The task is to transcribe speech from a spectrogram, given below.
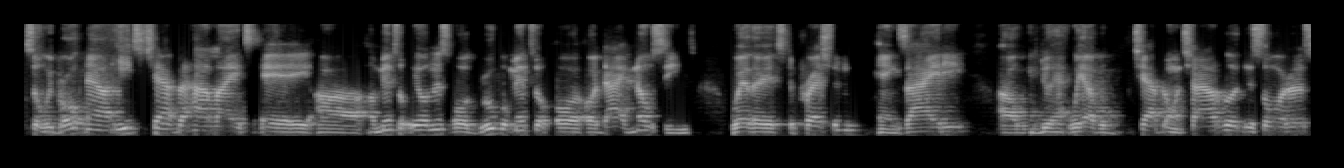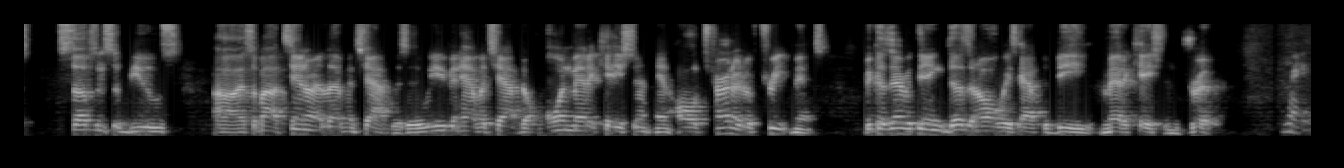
So we broke down each chapter highlights a, uh, a mental illness or a group of mental or, or diagnoses, whether it's depression, anxiety. Uh, we do have, we have a chapter on childhood disorders, substance abuse. Uh, it's about 10 or 11 chapters. We even have a chapter on medication and alternative treatments because everything doesn't always have to be medication driven. Right.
